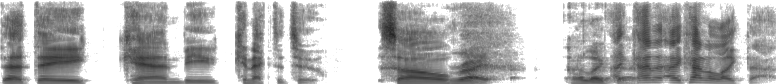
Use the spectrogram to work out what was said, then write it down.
that they can be connected to? So Right. I like I that. kind of, I kind of like that.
